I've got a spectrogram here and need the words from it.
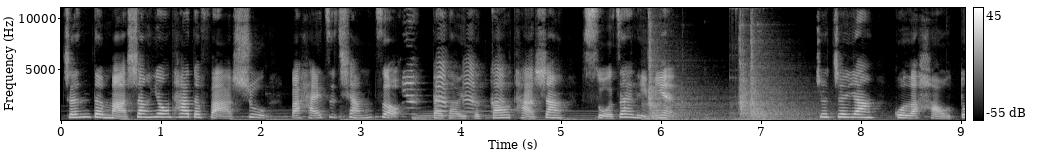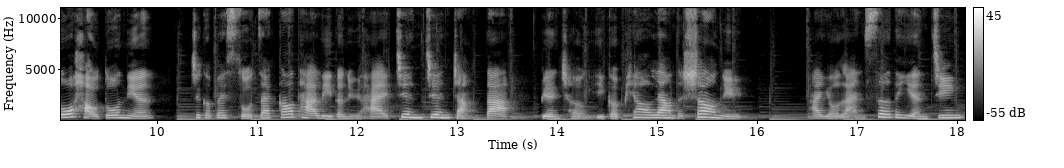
真的马上用她的法术把孩子抢走，带到一个高塔上锁在里面。就这样过了好多好多年，这个被锁在高塔里的女孩渐渐长大，变成一个漂亮的少女。她有蓝色的眼睛、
